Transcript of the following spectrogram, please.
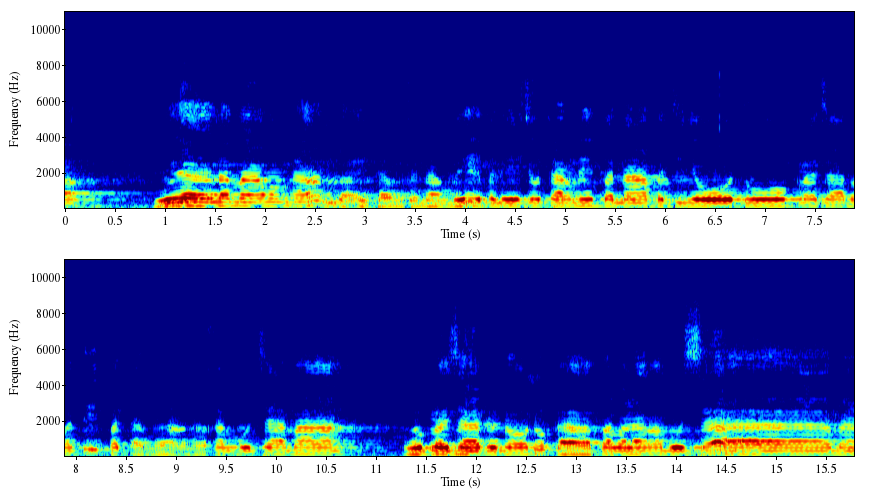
ว เยือนามาวังทานไหลตังตนังเมปเลชุตังเนปนาปจิโยตุกราชาปฏิปตังอานาคังบุชามาอุกราชาตุโนทุกกาปะวลังบุสามา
